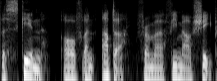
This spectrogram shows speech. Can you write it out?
the skin of an udder from a female sheep.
